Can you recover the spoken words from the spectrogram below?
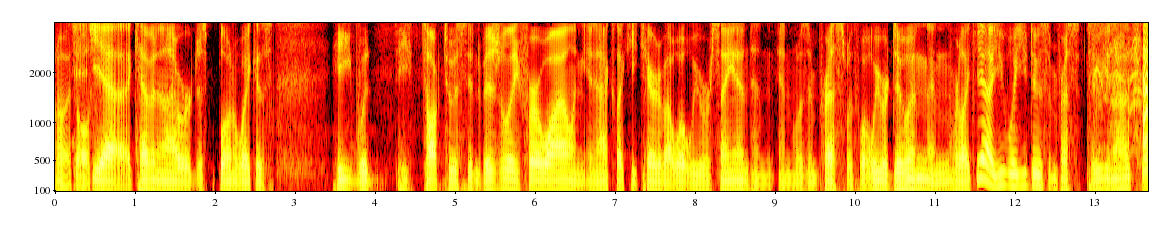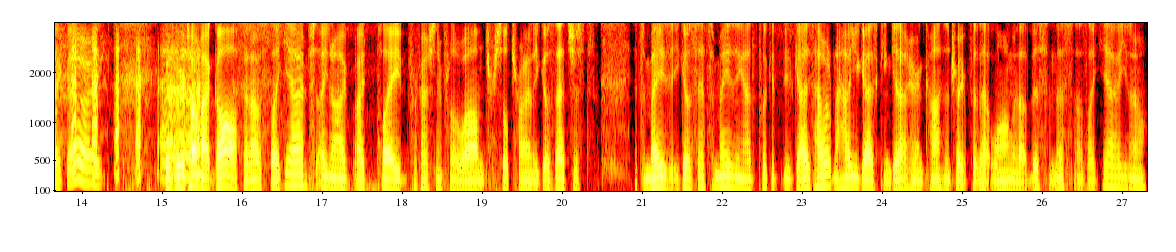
Oh, that's awesome. Yeah, Kevin and I were just blown away because he would he talked to us individually for a while and, and act like he cared about what we were saying and, and was impressed with what we were doing and we're like, yeah, you what you do is impressive too. You know, it's like all right. But we were talking about golf and I was like, yeah, I'm you know I, I played professionally for a while. I'm still trying. He goes, that's just. It's amazing. He goes, "That's amazing." I look at these guys. I don't know how you guys can get out here and concentrate for that long without this and this. I was like, "Yeah, you know,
